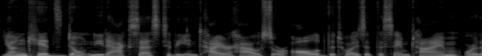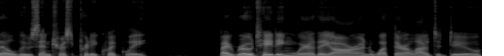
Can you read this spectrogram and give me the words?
Young kids don't need access to the entire house or all of the toys at the same time, or they'll lose interest pretty quickly. By rotating where they are and what they're allowed to do,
